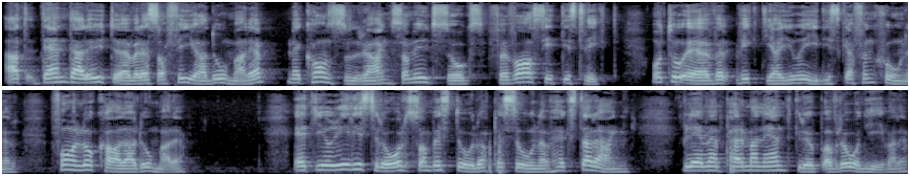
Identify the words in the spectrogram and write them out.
att den där utövades av fyra domare med konsulrang som utsågs för var sitt distrikt och tog över viktiga juridiska funktioner från lokala domare. Ett juridiskt råd som bestod av personer av högsta rang blev en permanent grupp av rådgivare.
